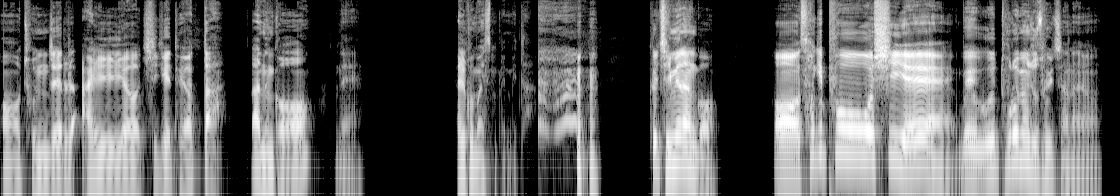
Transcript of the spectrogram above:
어, 존재를 알려지게 되었다라는 거 네. 알고만 있으면 됩니다. 그 재미난 거 어, 서귀포시에 왜 도로명 주소 있잖아요.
